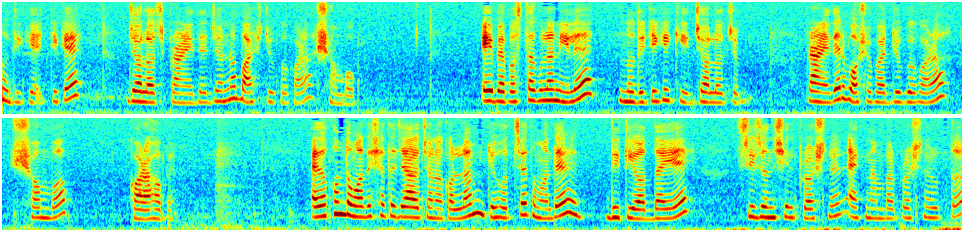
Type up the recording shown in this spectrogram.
নদীটিকে জলজ প্রাণীদের জন্য বাসযোগ্য করা সম্ভব। এই ব্যবস্থাগুলো নিলে নদীটিকে কি জলজ প্রাণীদের বসবাসযোগ্য করা সম্ভব করা হবে। এতক্ষণ তোমাদের সাথে যে আলোচনা করলাম, যে হচ্ছে তোমাদের দ্বিতীয় অধ্যায়ে সৃজনশীল প্রশ্নের এক নাম্বার প্রশ্নের উত্তর।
